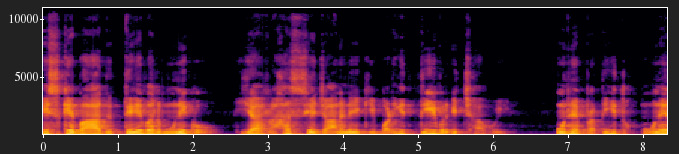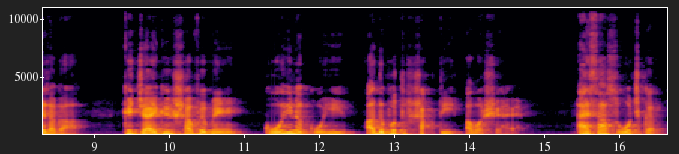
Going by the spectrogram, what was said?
इसके बाद देवल मुनि को यह रहस्य जानने की बड़ी तीव्र इच्छा हुई। उन्हें प्रतीत होने लगा कि जैगी शव्य में कोई न कोई अद्भुत शक्ति अवश्य है। ऐसा सोचकर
